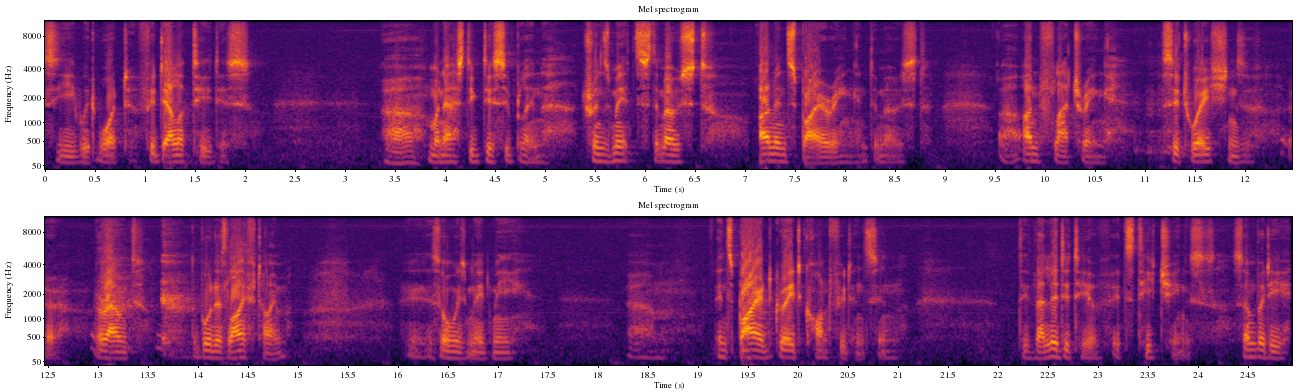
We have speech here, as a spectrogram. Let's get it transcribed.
see with what fidelity this uh, monastic discipline transmits the most uninspiring and the most uh, unflattering situations uh, around the Buddha's lifetime. It has always made me um, inspired great confidence in the validity of its teachings. Somebody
